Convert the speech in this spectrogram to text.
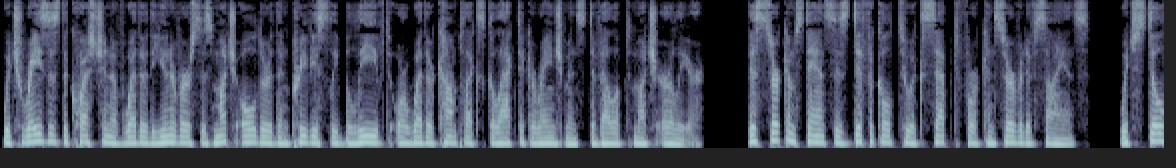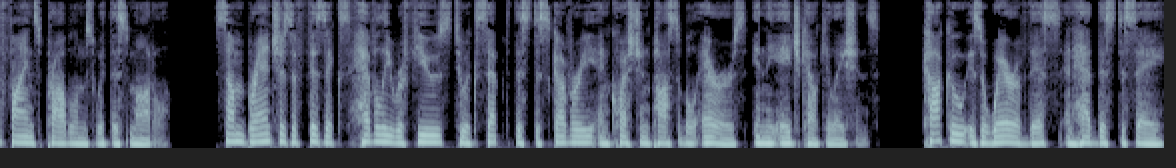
which raises the question of whether the universe is much older than previously believed or whether complex galactic arrangements developed much earlier. This circumstance is difficult to accept for conservative science, which still finds problems with this model. Some branches of physics heavily refuse to accept this discovery and question possible errors in the age calculations. Kaku is aware of this and had this to say,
